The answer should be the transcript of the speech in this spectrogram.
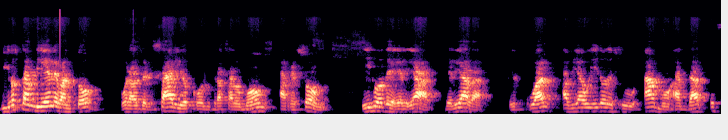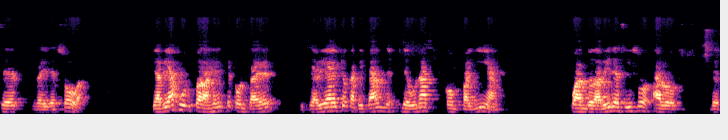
Dios también levantó por adversario contra Salomón a Rezón, hijo de Eliad, de Eliada, el cual había huido de su amo andar de ser rey de Soba y había junto a la gente contra él y se había hecho capitán de, una compañía cuando David les hizo a los de,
